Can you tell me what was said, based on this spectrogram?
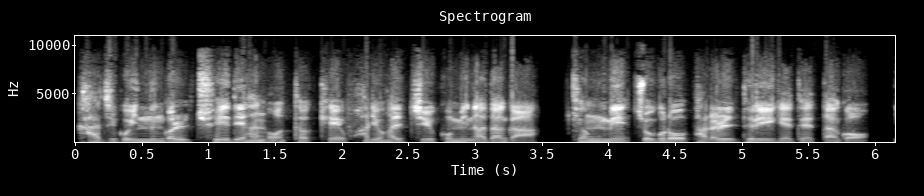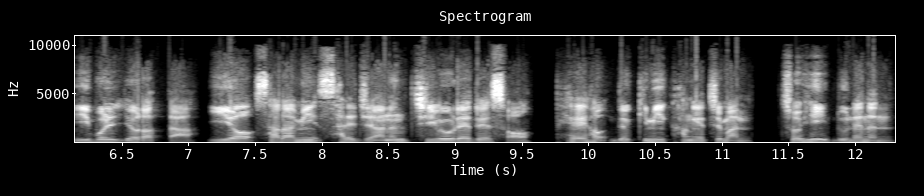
가지고 있는 걸 최대한 어떻게 활용할지 고민하다가 경매 쪽으로 발을 들이게 됐다고 입을 열었다. 이어 사람이 살지 않은 지올에 돼서 폐허 느낌이 강했지만 저희 눈에는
